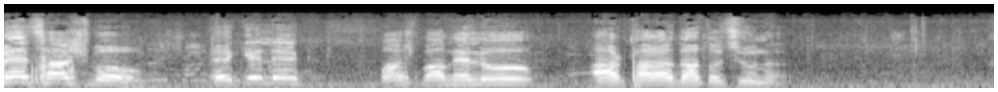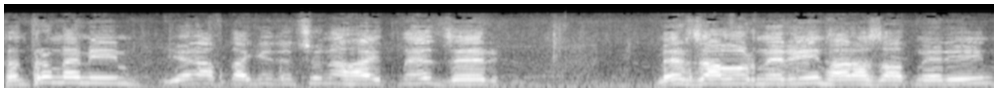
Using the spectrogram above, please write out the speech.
մեծ հաշվով եկել եք պաշտպանելու արդարադատությունը։ Խնդրում եմ իմ երախտագիտությունը հայտնել ձեր մերձավորներին, հարազատներին,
